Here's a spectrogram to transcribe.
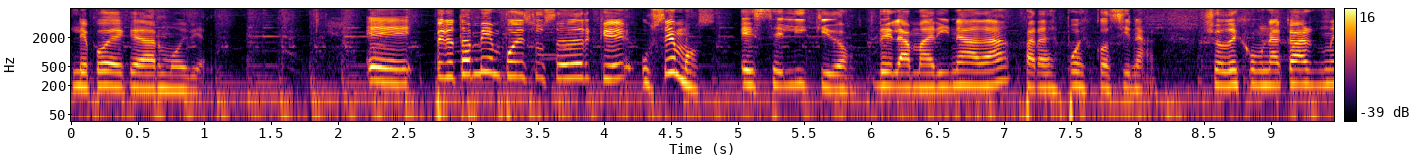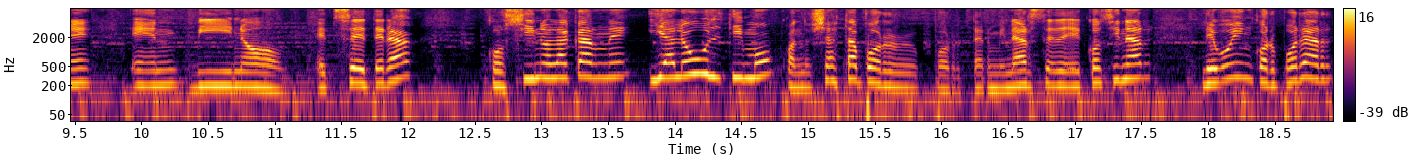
le puede quedar muy bien. Eh, pero también puede suceder que usemos ese líquido de la marinada para después cocinar. Yo dejo una carne en vino, etcétera, cocino la carne y a lo último, cuando ya está por, por terminarse de cocinar, le voy a incorporar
